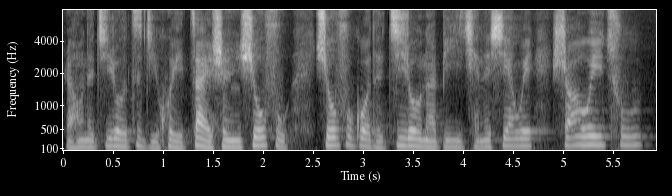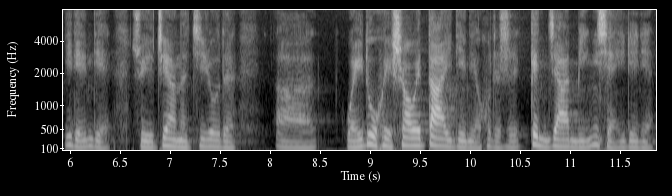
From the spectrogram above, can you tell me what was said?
然后呢肌肉自己会再生修复，修复过的肌肉呢比以前的纤维稍微粗一点点，所以这样的肌肉的呃维度会稍微大一点点，或者是更加明显一点点。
